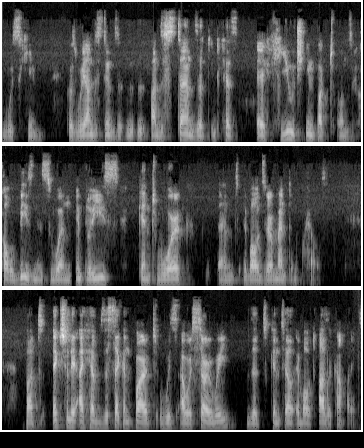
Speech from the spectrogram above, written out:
with him because we understand that, understand that it has a huge impact on the whole business when employees can't work and about their mental health. But actually, I have the second part with our survey that can tell about other companies.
